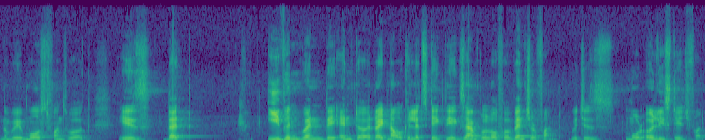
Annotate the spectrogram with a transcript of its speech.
The way most funds work is that even when they enter right now okay let's take the example of a venture fund which is more early stage fund.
